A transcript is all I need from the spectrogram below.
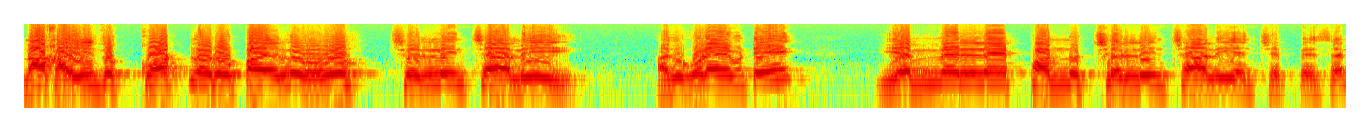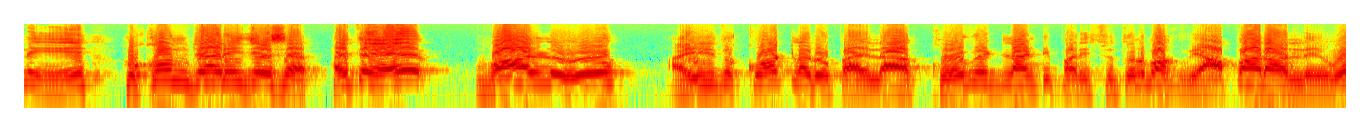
నాకు ఐదు కోట్ల రూపాయలు చెల్లించాలి. అది కూడా ఏమిటి? ఎమ్మెల్యే పన్ను చెల్లించాలి అని చెప్పేసి అని హుకుం జారీ చేశారు. అయితే వాళ్ళు ఐదు కోట్ల రూపాయల కోవిడ్ లాంటి పరిస్థితులు మాకు వ్యాపారాలు లేవు.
